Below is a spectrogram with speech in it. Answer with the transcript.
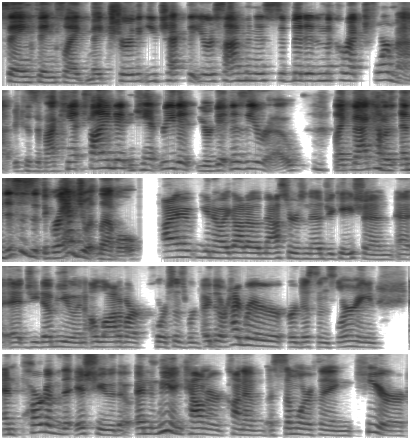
saying things like make sure that you check that your assignment is submitted in the correct format because if i can't find it and can't read it you're getting a zero mm. like that kind of and this is at the graduate level I, you know, I got a master's in education at, at GW, and a lot of our courses were either hybrid or, or, distance learning. And part of the issue that, and we encountered kind of a similar thing here,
